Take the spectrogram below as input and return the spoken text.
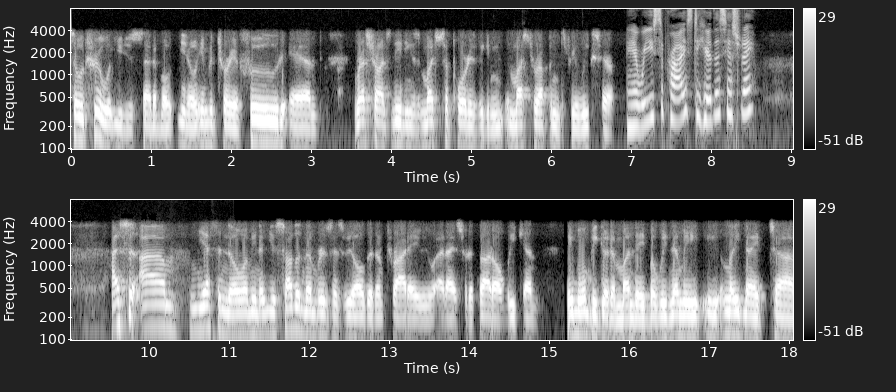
so true. What you just said about you know inventory of food and restaurants needing as much support as we can muster up in three weeks here. Yeah, were you surprised to hear this yesterday? I um yes and no. I mean, you saw the numbers as we all did on Friday, and I sort of thought all weekend it won't be good on Monday. But we then we late night uh,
